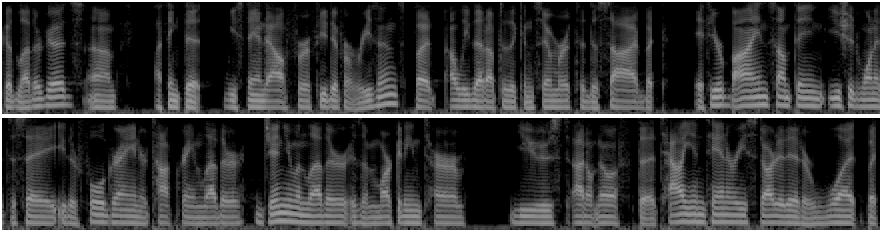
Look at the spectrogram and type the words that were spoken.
good leather goods. Um, I think that we stand out for a few different reasons, but I'll leave that up to the consumer to decide. But if you're buying something, you should want it to say either full grain or top grain leather. Genuine leather is a marketing term used. I don't know if the Italian tannery started it or what, but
